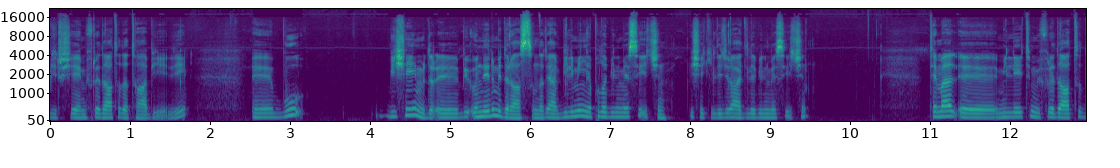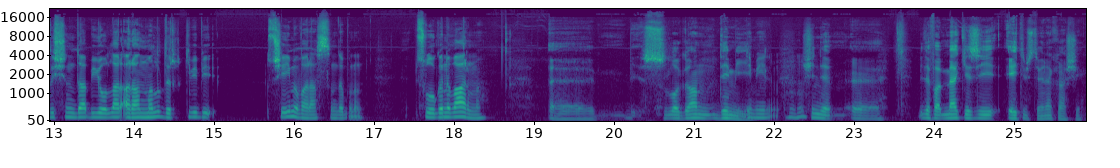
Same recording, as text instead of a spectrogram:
bir şeye müfredata da tabi değil. E, bu bir şey midir? E, bir öneri midir aslında? Yani bilimin yapılabilmesi için bir şekilde icra edilebilmesi için temel e, milli eğitim müfredatı dışında bir yollar aranmalıdır gibi bir şey mi var aslında bunun? Sloganı var mı? Ee, slogan demeyeyim. Demeyelim. Hı hı. Şimdi e, bir defa merkezi eğitim sistemine karşıyım.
